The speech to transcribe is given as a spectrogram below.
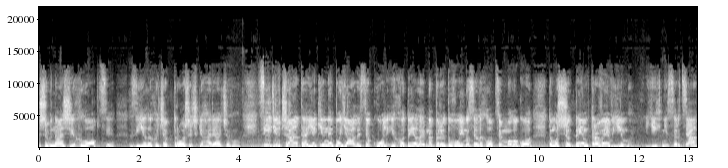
щоб наші хлопці з'їли хоча б трошечки гарячого. Ці дівчата, які не боялися куль і ходили на передову і носили хлопцям молоко, тому що дим травив їм їхні серця,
